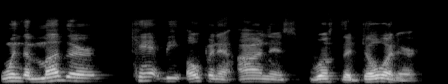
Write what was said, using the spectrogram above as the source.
when the mother can't be open and honest with the daughter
